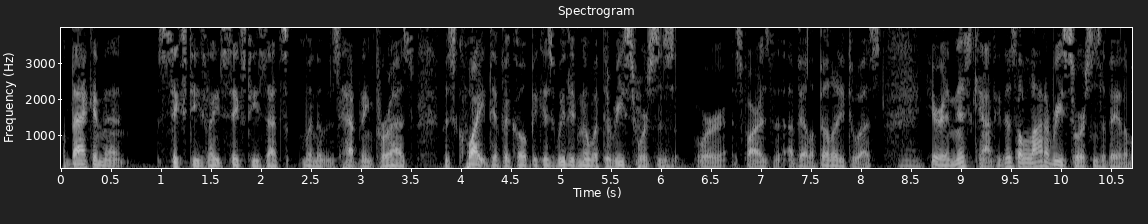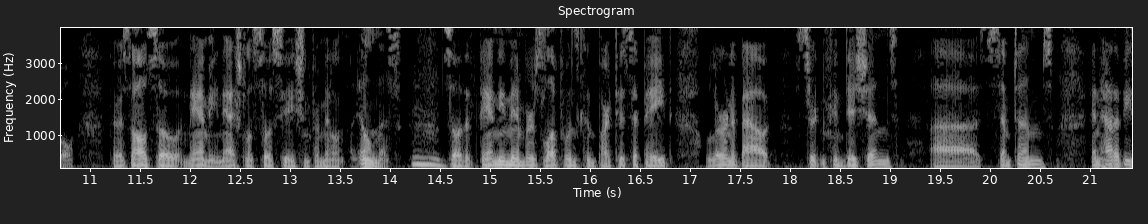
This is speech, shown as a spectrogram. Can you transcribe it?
Well, back in the 60s, late 60s, that's when it was happening for us. It was quite difficult because we didn't know what the resources were as far as the availability to us. Here in this county, there's a lot of resources available. There's also NAMI, National Association for Mental Illness, so that family members, loved ones can participate, learn about certain conditions, uh, symptoms, and how to be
